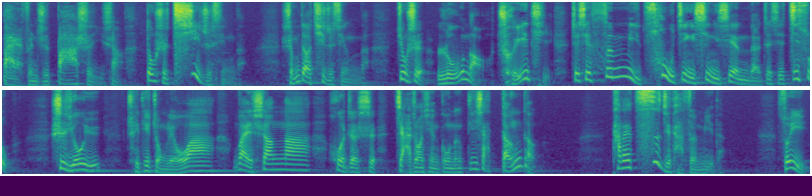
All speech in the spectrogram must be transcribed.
百分之八十以上都是器质性的。什么叫器质性的呢？就是颅脑垂体这些分泌促进性腺的这些激素，是由于垂体肿瘤啊、外伤啊，或者是甲状腺功能低下等等，它来刺激它分泌的。所以，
